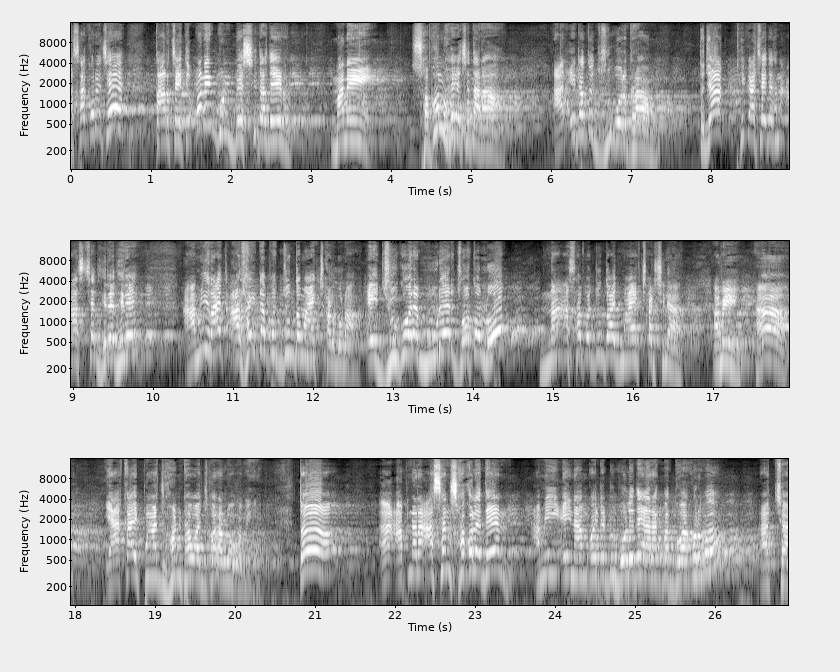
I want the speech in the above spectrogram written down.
আশা করেছে, তার চাইতে অনেক গুণ বেশি তাদের মানে সফল হয়েছে তারা। আর এটা তো যুবর গ্রাম। তো যাক, ঠিক আছে, দেখেন, আসছে ধীরে ধীরে। আমি রাত আড়াইটা পর্যন্ত মাইক ছাড়বো না। এই যুগরে মুড়ের যত লোক, না আসা পর্যন্ত আজ মাইক ছাড়ছি না। আমি হ্যাঁ একাই পাঁচ ঘণ্টা ওয়াজ করা লোক আমি। তো আপনারা আসেন, সকলে দেন। আমি এই নাম কয়টা একটু বলে দেয় আর একবার দোয়া করব। আচ্ছা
